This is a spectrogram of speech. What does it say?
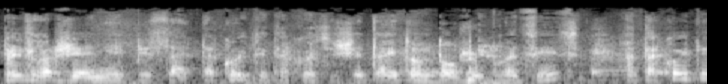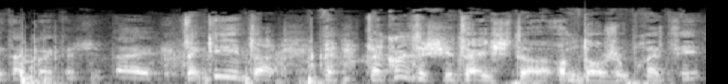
предложение писать, такой-то такой-то считает, он должен платить, а такой-то такой-то считает, такие-то, э, такой-то считает, что он должен платить,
